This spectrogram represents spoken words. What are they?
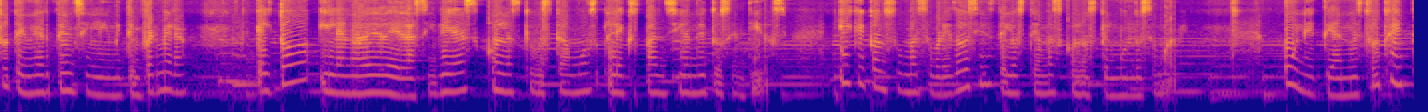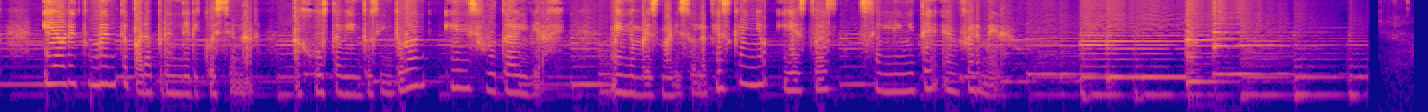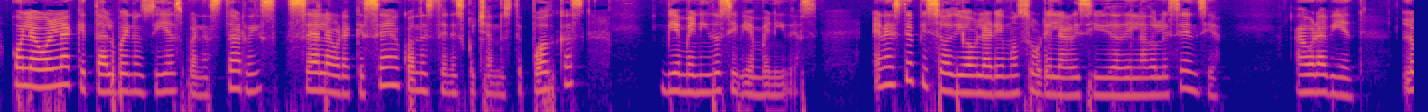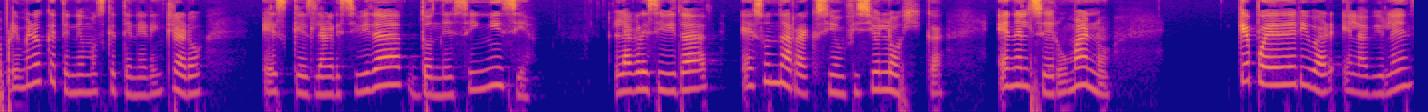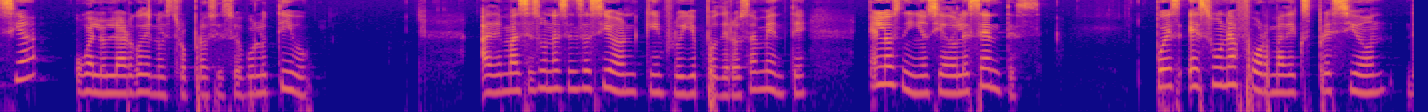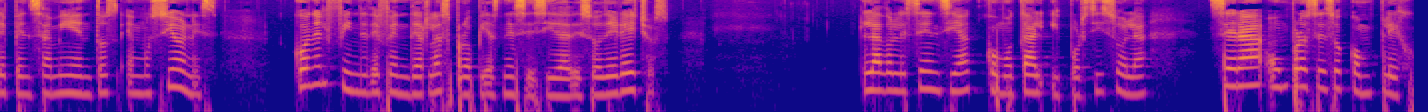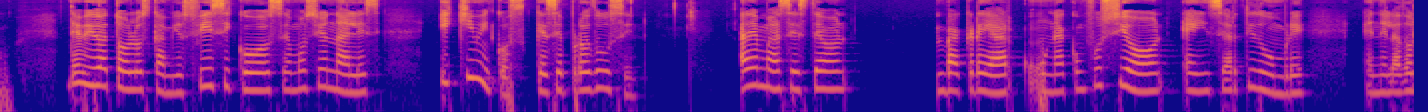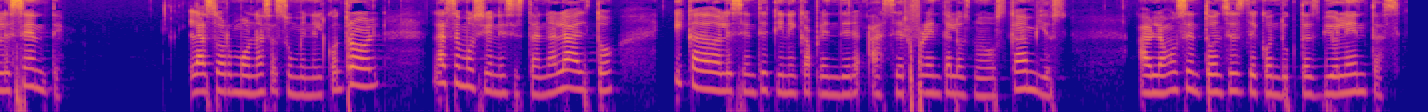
gusto tenerte en Sin Límite Enfermera, el todo y la nada de las ideas con las que buscamos la expansión de tus sentidos y que consumas sobredosis de los temas con los que el mundo se mueve. Únete a nuestro trip y abre tu mente para aprender y cuestionar. Ajusta bien tu cinturón y disfruta del viaje. Mi nombre es Marisola Clasqueño y esto es Sin Límite Enfermera. Hola, hola, ¿qué tal? Buenos días, buenas tardes, sea la hora que sea cuando estén escuchando este podcast. Bienvenidos y bienvenidas. En este episodio hablaremos sobre la agresividad en la adolescencia. Ahora bien, lo primero que tenemos que tener en claro es que es la agresividad, dónde se inicia. La agresividad es una reacción fisiológica en el ser humano que puede derivar en la violencia o a lo largo de nuestro proceso evolutivo. Además es una sensación que influye poderosamente en los niños y adolescentes, pues es una forma de expresión de pensamientos, emociones, con el fin de defender las propias necesidades o derechos. La adolescencia, como tal y por sí sola, será un proceso complejo, debido a todos los cambios físicos, emocionales y químicos que se producen. Además, este va a crear una confusión e incertidumbre en el adolescente. Las hormonas asumen el control, las emociones están al alto y cada adolescente tiene que aprender a hacer frente a los nuevos cambios. Hablamos entonces de conductas violentas,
